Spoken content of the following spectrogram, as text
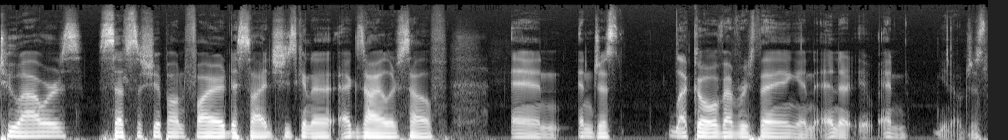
2 hours, sets the ship on fire, decides she's going to exile herself and and just let go of everything and and uh, and you know, just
